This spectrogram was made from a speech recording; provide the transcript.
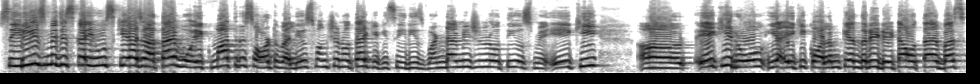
सीरीज़ में जिसका यूज़ किया जाता है वो एकमात्र सॉर्ट वैल्यूज़ फ़ंक्शन होता है क्योंकि सीरीज़ वन डायमेंशनल होती है उसमें एक ही आ, एक ही रो या एक ही कॉलम के अंदर ही डेटा होता है बस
